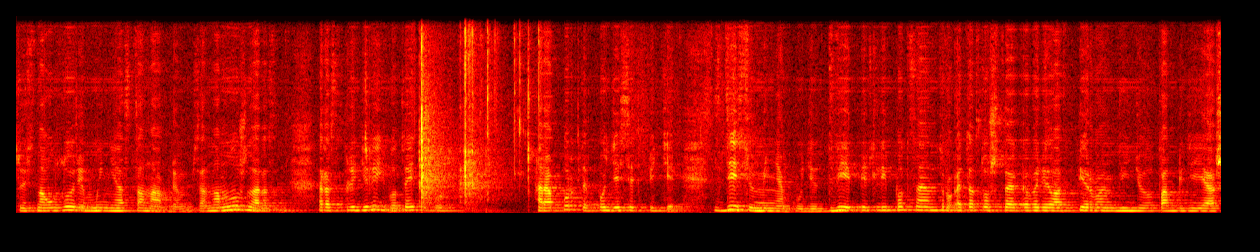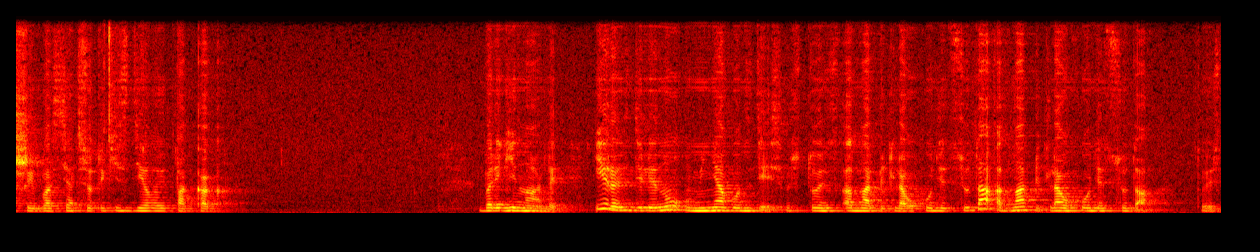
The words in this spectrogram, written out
То есть на узоре мы не останавливаемся. Нам нужно рас, распределить вот эти вот раппорты по 10 петель. Здесь у меня будет 2 петли по центру. Это то, что я говорила в первом видео, там где я ошиблась. Я все-таки сделаю так, как в оригинале. И разделено у меня вот здесь. То есть одна петля уходит сюда, одна петля уходит сюда. То есть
